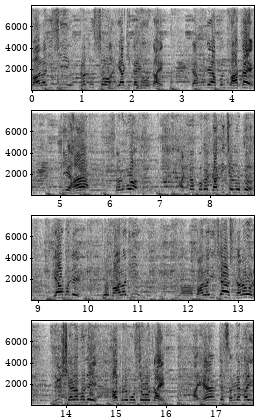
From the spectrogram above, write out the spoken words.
बालाजीची रथ उत्सव या ठिकाणी होत आहे. त्यामध्ये आपण पाहताय की हा सर्व अठरा पगड जातीचे लोक यामध्ये जो बालाजी बालाजीच्या स्तरावर बीड शहरामध्ये हा ब्रह्मोत्सव होत आहे. आणि ह्यानंतर संध्याकाळी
